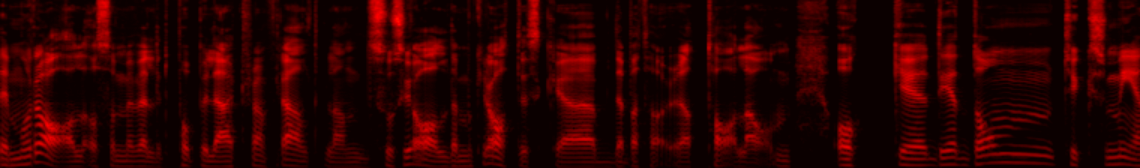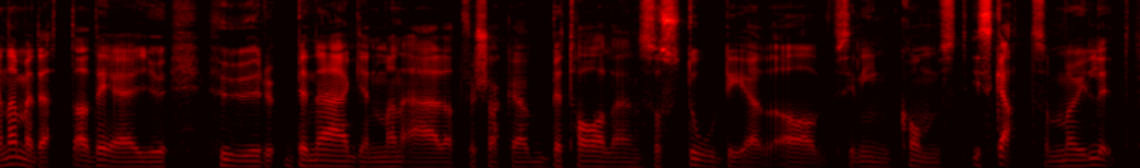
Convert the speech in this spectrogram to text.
skattemoral och som är väldigt populärt framförallt bland socialdemokratiska debattörer att tala om. Och eh, det de tycks mena med detta, det är ju hur benägen man är att försöka betala en så stor del av sin inkomst i skatt som möjligt.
